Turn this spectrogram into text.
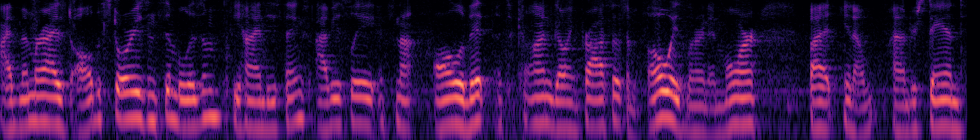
I've memorized all the stories and symbolism behind these things. Obviously, it's not all of it. It's an ongoing process. I'm always learning more, but you know, I understand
